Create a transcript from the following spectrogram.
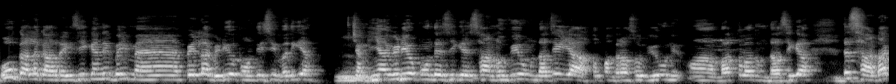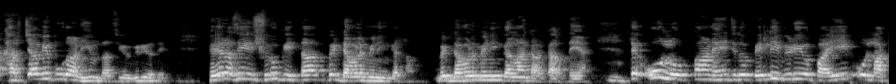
ਉਹ ਗੱਲ ਕਰ ਰਹੀ ਸੀ ਕਹਿੰਦੀ ਬਈ ਮੈਂ ਪਹਿਲਾਂ ਵੀਡੀਓ ਪਾਉਂਦੀ ਸੀ ਵਧੀਆ। ਚੰਗੀਆਂ ਵੀਡੀਓ ਪਾਉਂਦੇ ਸੀਗੇ ਸਾਨੂੰ ਵੀ ਹੁੰਦਾ ਸੀ 1000 ਤੋਂ 1500 ਵਿਊ ਵੱਧ ਤੋਂ ਵੱਧ ਹੁੰਦਾ ਸੀਗਾ। ਤੇ ਸਾਡਾ ਖਰਚਾ ਵੀ ਪੂਰਾ ਨਹੀਂ ਹੁੰਦਾ ਸੀ ਉਹ ਵੀਡੀਓ ਤੇ। ਫਿਰ ਅਸੀਂ ਸ਼ੁਰੂ ਕੀਤਾ ਵੀ ਡਬਲ ਮੀਨਿੰਗ ਗੱਲਾਂ, ਵੀ ਡਬਲ ਮੀਨਿੰਗ ਗੱਲਾਂ ਕਰ ਕਰਦੇ ਆ ਤੇ ਉਹ ਲੋਕਾਂ ਨੇ ਜਦੋਂ ਪਹਿਲੀ ਵੀਡੀਓ ਪਾਈ, ਉਹ ਲੱਖ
